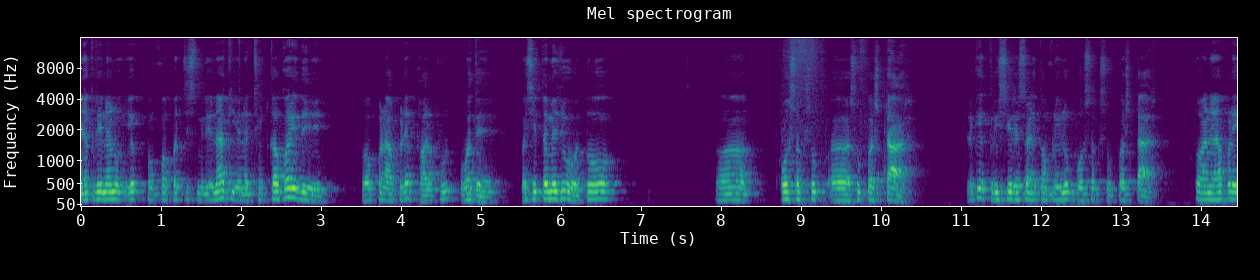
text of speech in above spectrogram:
મેકરીનાનું એક પંપમાં પચીસ મિલી નાખી અને છંટકાવ કરી દઈએ તો પણ આપણે ફાલ ફૂલ વધે. પછી તમે જુઓ તો પોષક સુપ સુપરસ્ટાર એટલે કે કૃષિ રસાયણ કંપનીનું પોષક સુપરસ્ટાર તો આને આપણે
